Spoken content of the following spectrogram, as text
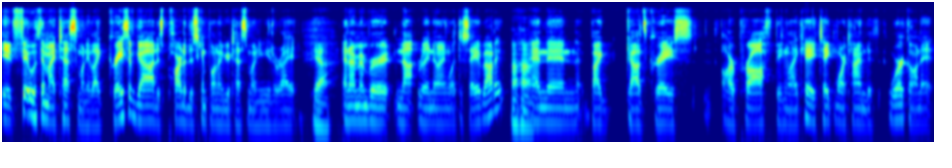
it fit within my testimony. Like, grace of God is part of this component of your testimony you need to write. Yeah. And I remember not really knowing what to say about it. Uh-huh. And then by God's grace, our prof being like, hey, take more time to th- work on it.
